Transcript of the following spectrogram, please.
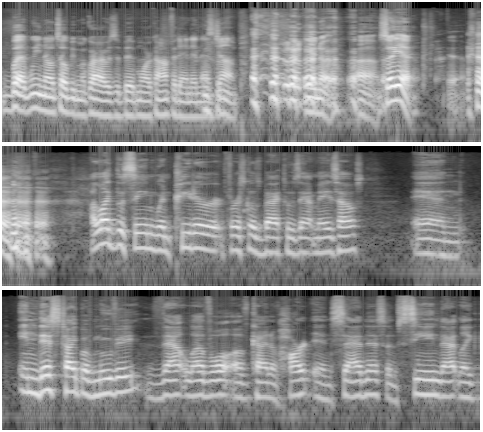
But we know Tobey Maguire was a bit more confident in that jump. you know, uh, so yeah, I like the scene when Peter first goes back to his Aunt May's house. And in this type of movie, that level of kind of heart and sadness of seeing that like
